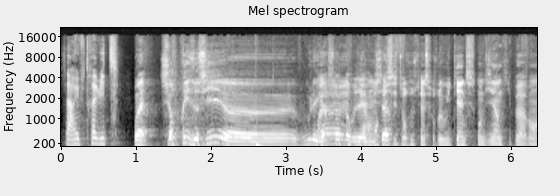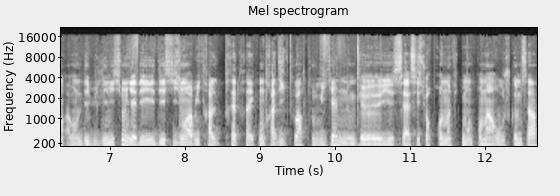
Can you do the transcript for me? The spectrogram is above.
ça arrive très vite. Ouais, surprise aussi, vous les garçons, quand vous avez vu ça C'est surtout sur le week-end, c'est ce qu'on disait un petit peu avant, avant le début de l'émission. Il y a des décisions arbitrales très très contradictoires tout le week-end. Donc c'est assez surprenant effectivement de prendre un rouge comme ça.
